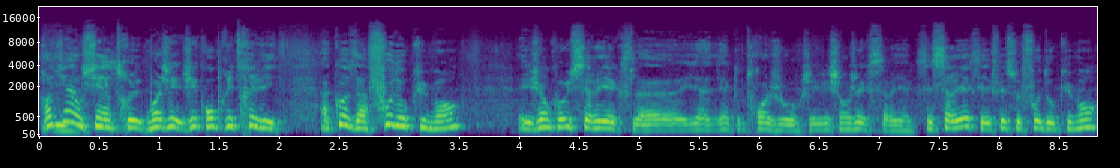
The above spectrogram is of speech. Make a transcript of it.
Retiens aussi un truc. Moi, j'ai compris très vite. À cause d'un faux document, et j'ai encore eu Seriex, là, il y, a, que trois jours. J'ai échangé avec Seriex. C'est Seriex qui avait fait ce faux document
